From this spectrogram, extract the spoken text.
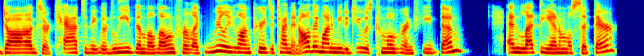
dogs or cats and they would leave them alone for like really long periods of time. And all they wanted me to do was come over and feed them and let the animals sit there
